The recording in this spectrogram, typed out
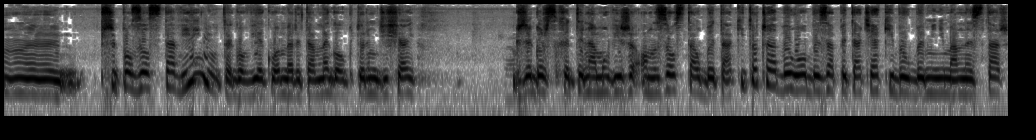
y, przy pozostawieniu tego wieku emerytalnego, o którym dzisiaj Grzegorz Schetyna mówi, że on zostałby taki, to trzeba byłoby zapytać, jaki byłby minimalny staż,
